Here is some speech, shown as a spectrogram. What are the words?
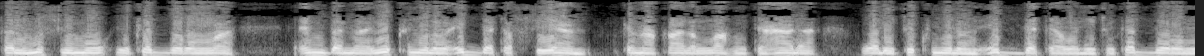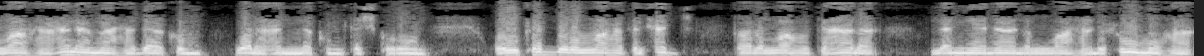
فالمسلم يكبر الله عندما يكمل عدة الصيام كما قال الله تعالى ولتكملوا العدة ولتكبروا الله على ما هداكم ولعلكم تشكرون ويكبر الله في الحج قال الله تعالى لن ينال الله لحومها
